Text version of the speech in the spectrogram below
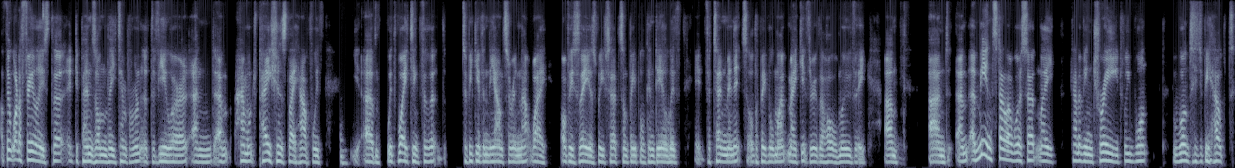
I think what I feel is that it depends on the temperament of the viewer and um, how much patience they have with um, with waiting for the to be given the answer in that way. Obviously, as we've said, some people can deal with it for ten minutes. Other people might make it through the whole movie. Um, and um, and me and Stella were certainly kind of intrigued. We want we wanted to be helped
